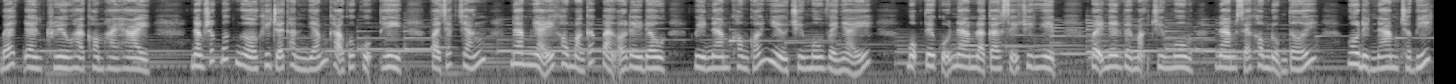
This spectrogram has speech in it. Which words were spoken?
Best Dance Crew 2022. Nam rất bất ngờ khi trở thành giám khảo của cuộc thi và chắc chắn Nam nhảy không bằng các bạn ở đây đâu vì Nam không có nhiều chuyên môn về nhảy. Mục tiêu của Nam là ca sĩ chuyên nghiệp, vậy nên về mặt chuyên môn, Nam sẽ không đụng tới. Ngô Đình Nam cho biết.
